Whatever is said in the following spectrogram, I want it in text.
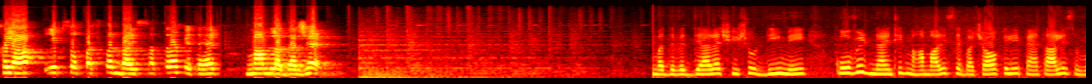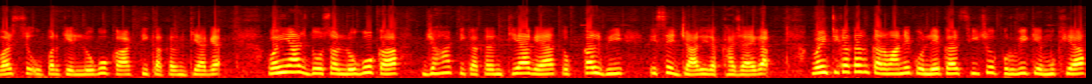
खिलाफ 155 बाई सत्रह के तहत मामला दर्ज है। मध्य विद्यालय शीशो डी में कोविड 19 महामारी से बचाव के लिए 45 वर्ष से ऊपर के लोगों का टीकाकरण किया गया। वहीं आज 200 लोगों का जहाँ टीकाकरण किया गया तो कल भी इसे जारी रखा जाएगा। वहीं टीकाकरण करवाने को लेकर सीचो पूर्वी के मुखिया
